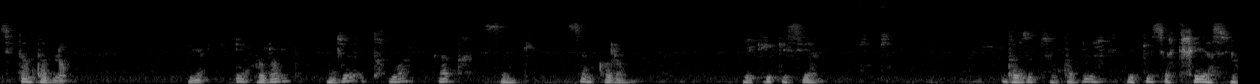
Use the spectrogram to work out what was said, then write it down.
c'est un tableau. Il y a une colonne, 2, 3, 4, 5. 5 colonnes. Je clique ici dans l'autre tableau, je clique sur création.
